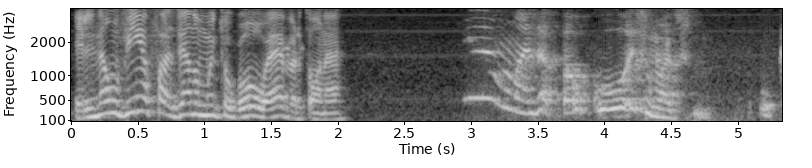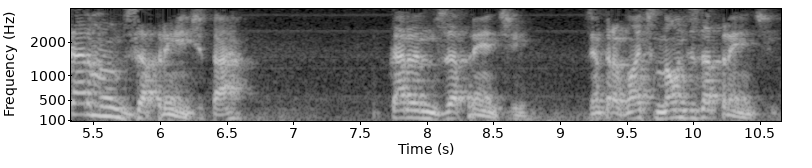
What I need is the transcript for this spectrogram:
Ele não vinha fazendo muito gol, o Everton, né? mas é tal coisa, mas o cara não desaprende, tá? O cara não desaprende. O centroavante não desaprende.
